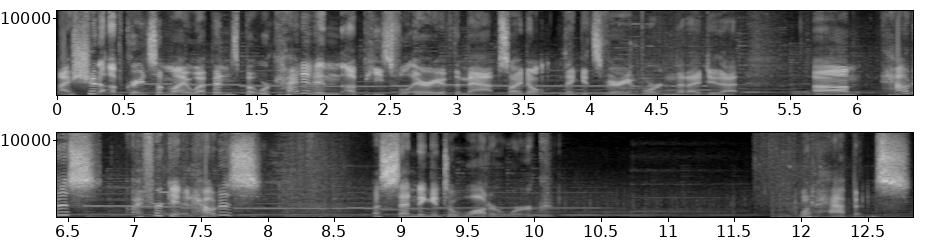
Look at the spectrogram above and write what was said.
I should upgrade some of my weapons, but we're kind of in a peaceful area of the map, so I don't think it's very important that I do that. Um, how does I forget? How does ascending into water work? What happens?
